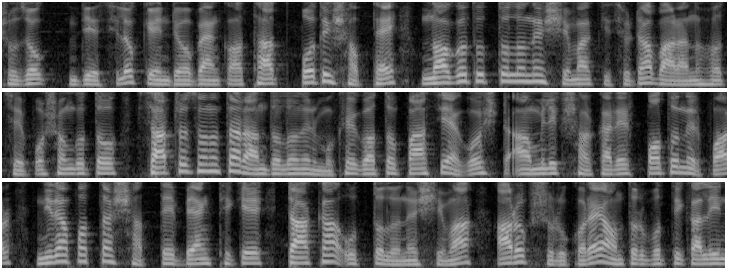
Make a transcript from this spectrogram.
সুযোগ দিয়েছিল কেন্দ্রীয় ব্যাংক। অর্থাৎ প্রতি সপ্তাহে নগদ উত্তোলনের সীমা কিছুটা বাড়ানো হচ্ছে। প্রসঙ্গত ছাত্র জনতার আন্দোলনের মুখে গত পাঁচই আগস্ট আওয়ামী লীগ সরকারের পতনের পর নিরাপত্তার স্বার্থে ব্যাংক থেকে টাকা উত্তোলনের সীমা আরোপ শুরু করে অন্তর্বর্তীকালীন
